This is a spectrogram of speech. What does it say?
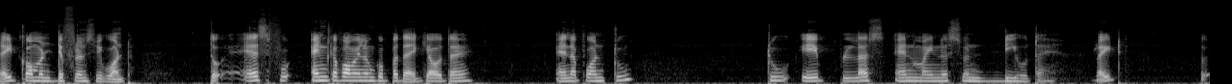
right common difference we want तो एस एन का फॉर्मूला हमको पता है, क्या होता है? N upon two two A plus N minus one D होता है राइट तो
